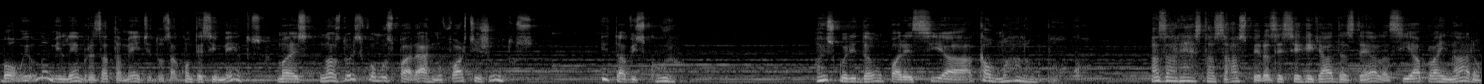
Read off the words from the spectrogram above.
Bom, eu não me lembro exatamente dos acontecimentos, mas nós dois fomos parar no forte juntos. E estava escuro. A escuridão parecia acalmá-la um pouco. As arestas ásperas e serrilhadas dela se aplainaram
